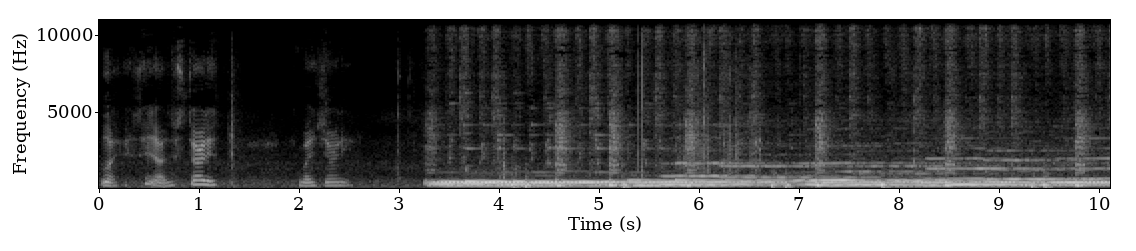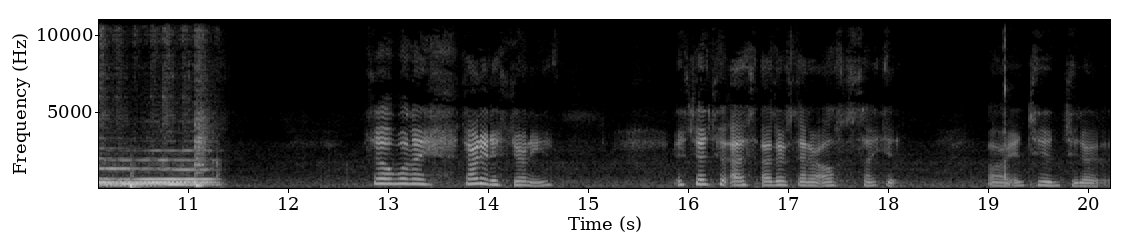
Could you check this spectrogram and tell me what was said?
Like I said, I just started my journey. So when I started this journey, it said to ask others that are also psychic or in tune to their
